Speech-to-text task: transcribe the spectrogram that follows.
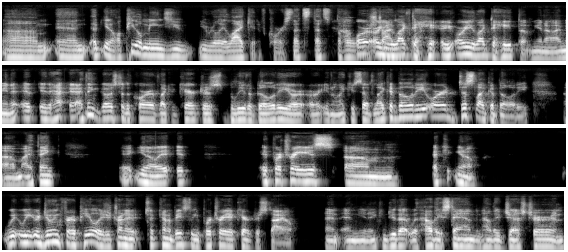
Um, and uh, you know, appeal means you you really like it. Of course, that's that's the whole. or, or you like to hate, or you like to hate them. You know, I mean, it it ha- I think it goes to the core of like a character's believability, or or you know, like you said, likability or dislikability. Um, I think it- you know it it, it portrays um, a, you know what, what you're doing for appeal is you're trying to, to kind of basically portray a character style. And, and you know you can do that with how they stand and how they gesture and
